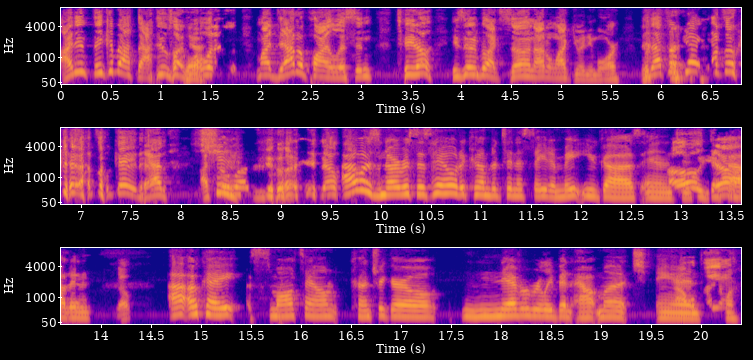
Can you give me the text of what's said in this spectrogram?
I didn't think about that. He was like, yeah. well, whatever. My dad will probably listen. To, you know, he's gonna be like, son, I don't like you anymore. But that's okay. that's okay. That's okay, Dad. I still love you. you know? I was nervous as hell to come to Tennessee to meet you guys and to oh, step yeah. out and. Yep. I, okay, small town country girl, never really been out much, and. Alabama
